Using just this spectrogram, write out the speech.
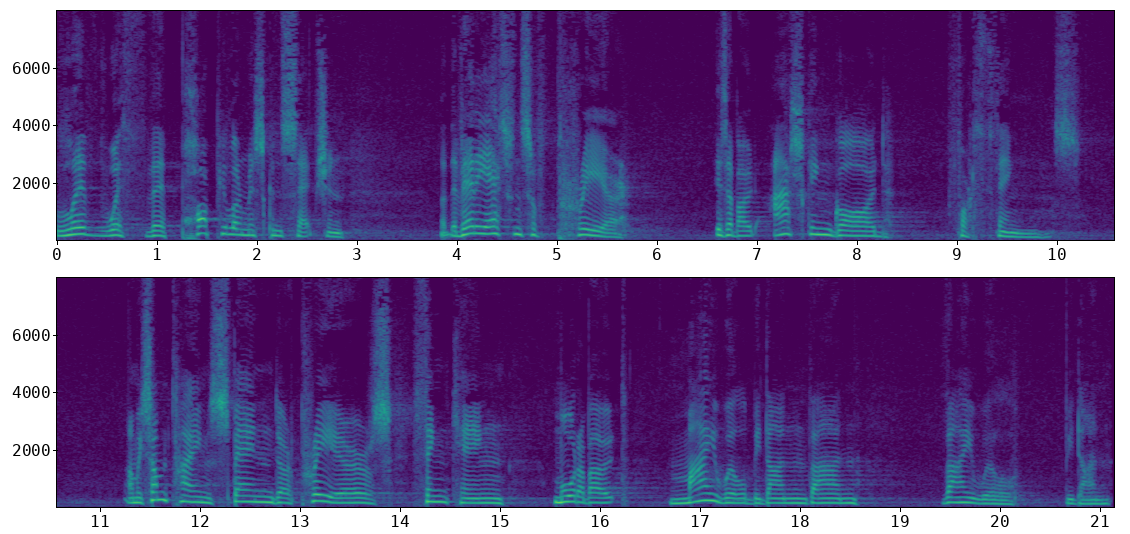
live with the popular misconception that the very essence of prayer is about asking God for things. And we sometimes spend our prayers thinking more about my will be done than thy will be done.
